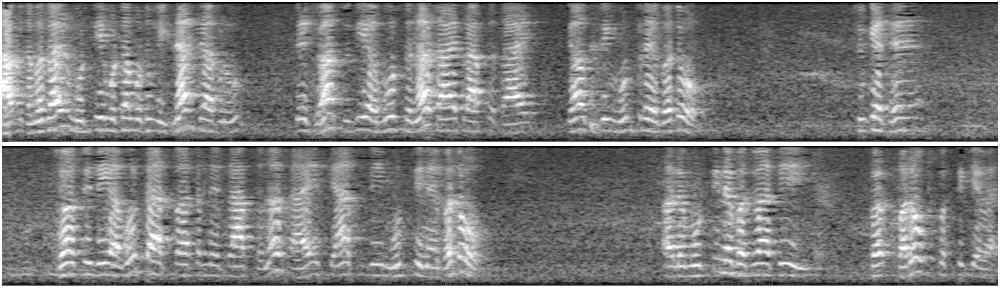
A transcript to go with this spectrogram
આપણે સમજવા મૂર્તિ મોટા મોટું વિજ્ઞાન છે આપણું. તે જ્યાં સુધી અમૂર્ત ના થાય, પ્રાપ્ત થાય, ત્યાં સુધી મૂર્ત ને બધો શું કે છે? જ્યાં સુધી અમૂર્ત આત્મા તમને પ્રાપ્ત ન થાય, ત્યાં સુધી મૂર્તિ ને બધો અને મૂર્તિ ને પ- પરોક્ષ ભક્તિ કહેવાય.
